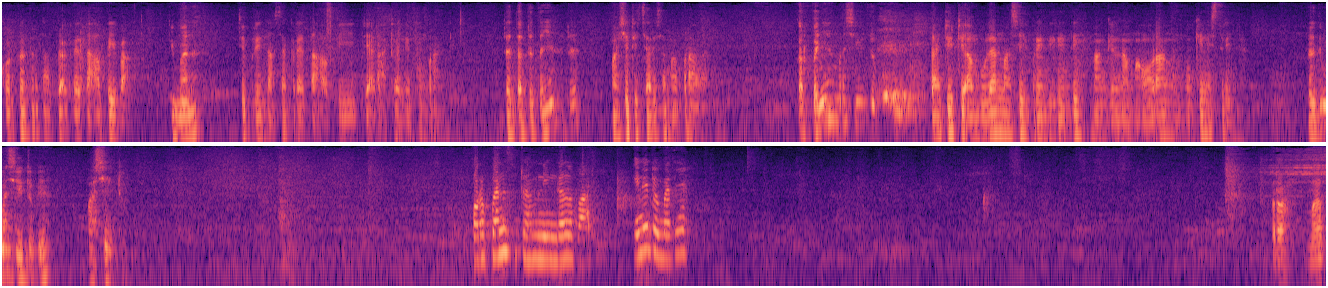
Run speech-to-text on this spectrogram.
Korban tertabrak kereta api, Pak. Di mana? Di perlintasan kereta api daerah Galipung Merangin. Data-datanya ada? Masih dicari sama perawat. Korbannya masih hidup. Tadi di ambulan masih perintih-rintih manggil nama orang, mungkin istrinya. Berarti masih hidup ya? Masih hidup. Korban sudah meninggal, Pak. Ini dompetnya. Rahmat.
